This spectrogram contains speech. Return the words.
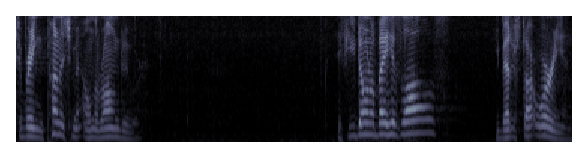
to bring punishment on the wrongdoer. If you don't obey his laws, you better start worrying.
